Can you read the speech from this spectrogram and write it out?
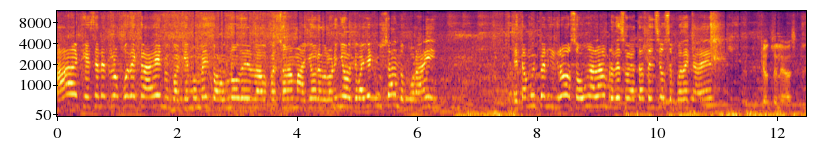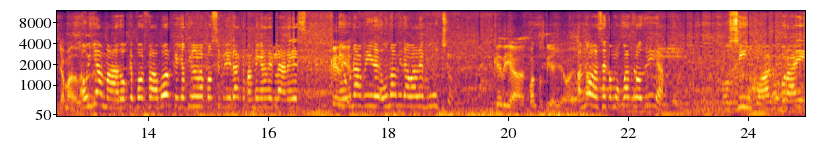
Ah, que ese letrero puede caer en cualquier momento a uno de las personas mayores, de los niños que vaya cruzando por ahí. Está muy peligroso, un alambre de eso de alta tensión se puede caer. ¿Qué usted le hace? ¿El llamado? Un llamado, que por favor, que ellos tienen la posibilidad que manden a arreglar eso. que una vida, una vida vale mucho. ¿Qué día, cuántos días lleva eso? Ah, no, hace como cuatro días o cinco, algo por ahí.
